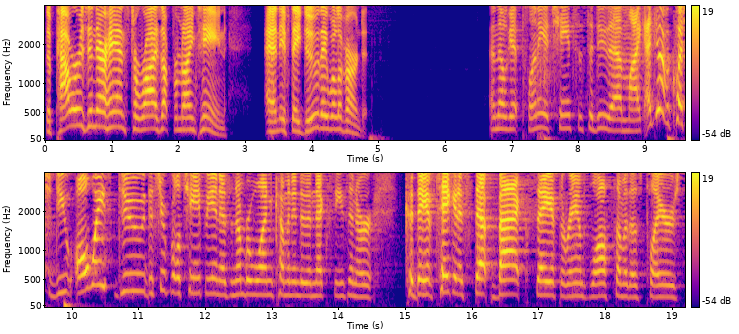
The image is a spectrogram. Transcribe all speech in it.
the power is in their hands to rise up from 19, and if they do, they will have earned it. And they'll get plenty of chances to do that, Mike. I do have a question. Do you always do the Super Bowl champion as number one coming into the next season, or could they have taken a step back? Say if the Rams lost some of those players,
